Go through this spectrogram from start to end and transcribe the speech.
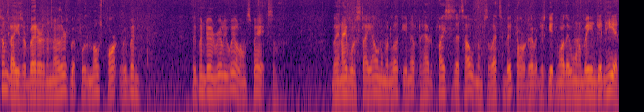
Some days are better than others, but for the most part, we've been we've been doing really well on specs. So being able to stay on them and lucky enough to have the places that's holding them. So that's a big part of it, just getting where they want to be and getting hid.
